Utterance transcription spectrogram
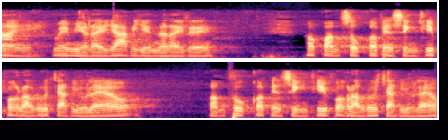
ง่าย ๆ ไม่มีอะไรยากเย็นอะไรเลย เพราะความสุขก็เป็นสิ่งที่พวกเรารู้จักอยู่แล้ว ความทุกข์ก็เป็นสิ่งที่พวกเรารู้จักอยู่แล้ว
